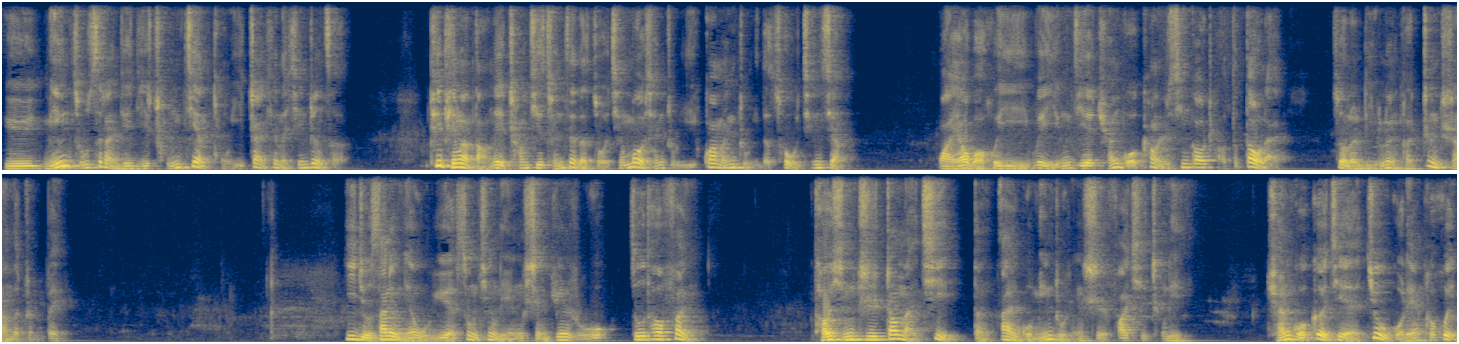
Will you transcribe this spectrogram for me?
与民族资产阶级重建统一战线的新政策，批评了党内长期存在的左倾冒险主义、关门主义的错误倾向。瓦窑堡会议为迎接全国抗日新高潮的到来做了理论和政治上的准备。一九三六年五月，宋庆龄、沈钧儒、邹韬奋、陶行知、张乃器等爱国民主人士发起成立全国各界救国联合会，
